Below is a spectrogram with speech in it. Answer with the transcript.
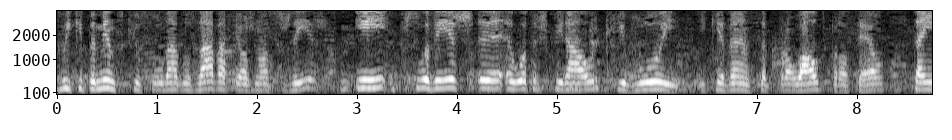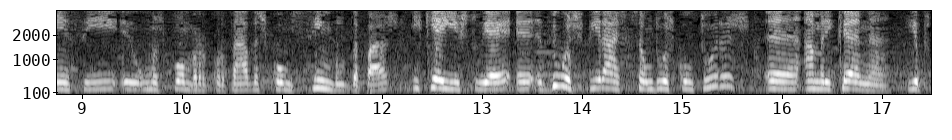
do equipamento que o soldado usava até aos nossos dias, e, por sua vez, eh, a outra espiral que evolui e que avança para o alto, para o céu, tem em si eh, umas pombas recortadas como símbolo da paz e que é isto, é, é duas espirais que são duas culturas, a americana e a portuguesa,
